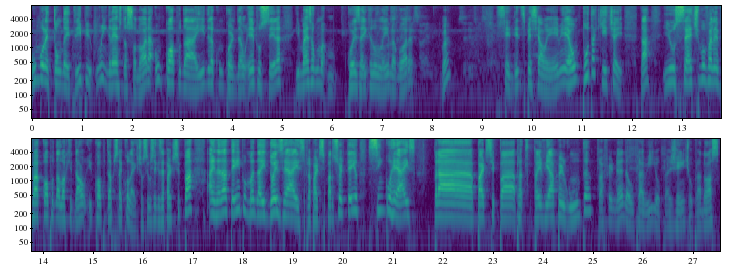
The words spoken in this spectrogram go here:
um moletom da E-Trip, um ingresso da Sonora, um copo da Hydra com cordão e pulseira e mais alguma coisa aí que eu não lembro agora. Hã? CD de especial M, é um puta kit aí, tá? E o sétimo vai levar copo da Lockdown e copo da Psy Collection. Se você quiser participar, ainda dá tempo, manda aí dois reais pra participar do sorteio, cinco reais pra participar, pra, pra enviar a pergunta pra Fernanda, ou pra mim, ou pra gente, ou pra nós.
